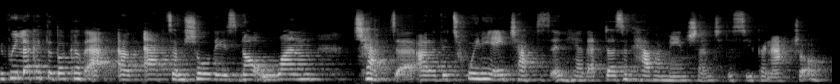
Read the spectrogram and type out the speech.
If we look at the book of Acts, I'm sure there's not one chapter out of the 28 chapters in here that doesn't have a mention to the supernatural.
